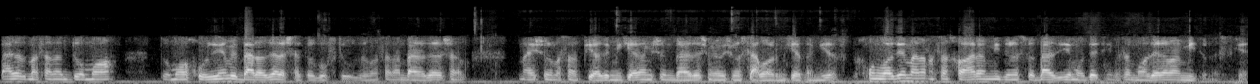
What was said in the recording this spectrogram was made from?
بعد از مثلا دو ماه دو ماه خوردی به برادرش حتی گفته بود. مثلا برادرش هم من ایشون مثلا پیاده می‌کردم ایشون بعدش میشون سوار می‌کردم می‌رفت. خانواده منم مثلا خواهرم می‌دونست و بعضی یه مدتی مثلا مادرم هم می‌دونست که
